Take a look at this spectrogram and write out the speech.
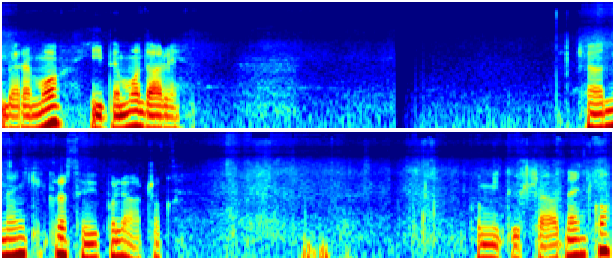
Беремо і йдемо далі. Ще одненький красивий полячок. Помітив ще одненько.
